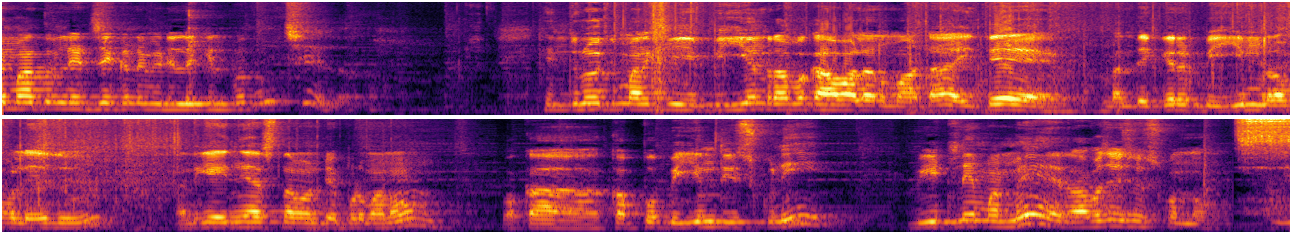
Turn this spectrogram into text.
ఏమాత్రం లేట్ చేయకుండా వీడియోలోకి వెళ్ళిపోతాం. చేయాలి ఇందులోకి మనకి బియ్యం రవ్వ కావాలన్నమాట. అయితే మన దగ్గర బియ్యం రవ్వ లేదు. అందుకే ఏం చేస్తామంటే ఇప్పుడు మనం ఒక కప్పు బియ్యం తీసుకుని వీటినే మనమే రవ్వ చేసేసుకుందాం. ఈ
